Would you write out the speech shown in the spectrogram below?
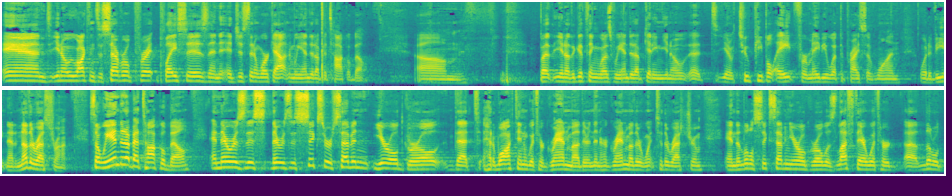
And, you know, we walked into several places and it just didn't work out, and we ended up at Taco Bell. Um, but you know, the good thing was we ended up getting you know, uh, you know, two people ate for maybe what the price of one would have eaten at another restaurant. So we ended up at Taco Bell, and there was this there was this six or seven year old girl that had walked in with her grandmother, and then her grandmother went to the restroom, and the little six seven year old girl was left there with her uh, little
